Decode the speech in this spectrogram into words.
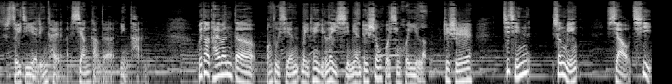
随即也离开了香港的影坛。回到台湾的王祖贤，每天以泪洗面对生活心灰意冷。这时，齐秦声明：“小气，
